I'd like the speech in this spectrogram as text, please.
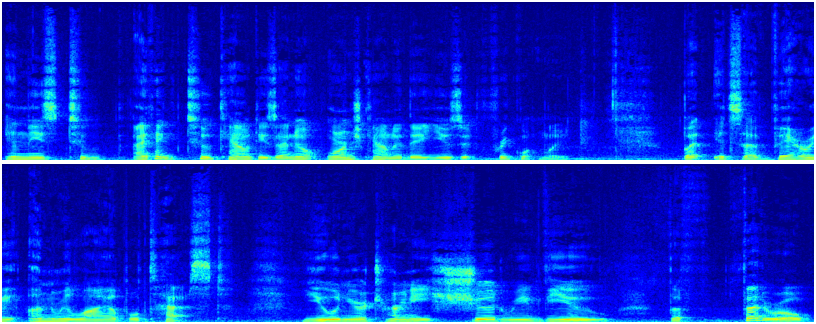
in these two, I think two counties, I know Orange County, they use it frequently, but it's a very unreliable test. You and your attorney should review the federal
